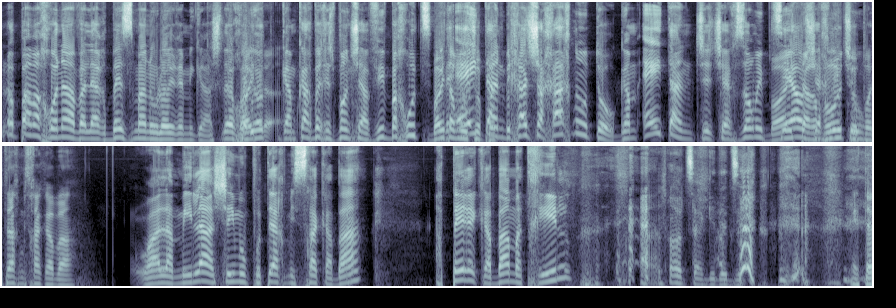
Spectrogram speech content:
לא פעם אחרונה, אבל להרבה זמן הוא לא יראה מגרש. לא יכול בואי להיות, ת- גם קח בחשבון שאביב בחוץ, בואי תרבות ואיתן, בכלל שכחנו אותו. גם איתן, ש- שיחזור בואי מפציעה או התערבות שיחליט שהוא שהוא... פותח משחק הבא. וואלה, מילה שאם הוא פותח משחק הבא, הפרק הבא מתחיל, אני לא רוצה להגיד את זה. ניתן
